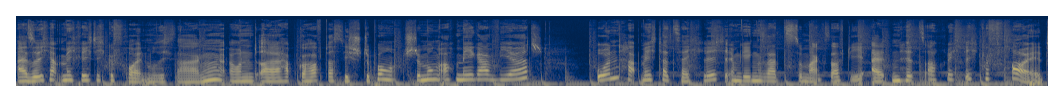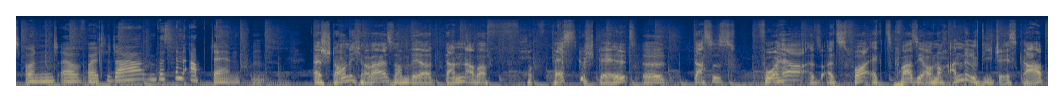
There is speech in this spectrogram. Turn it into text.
Also ich habe mich richtig gefreut, muss ich sagen. Und äh, habe gehofft, dass die Stimmung, Stimmung auch mega wird. Und habe mich tatsächlich im Gegensatz zu Max auf die alten Hits auch richtig gefreut und äh, wollte da ein bisschen abdancen. Erstaunlicherweise haben wir dann aber festgestellt, äh, dass es vorher, also als Voracts quasi auch noch andere DJs gab.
